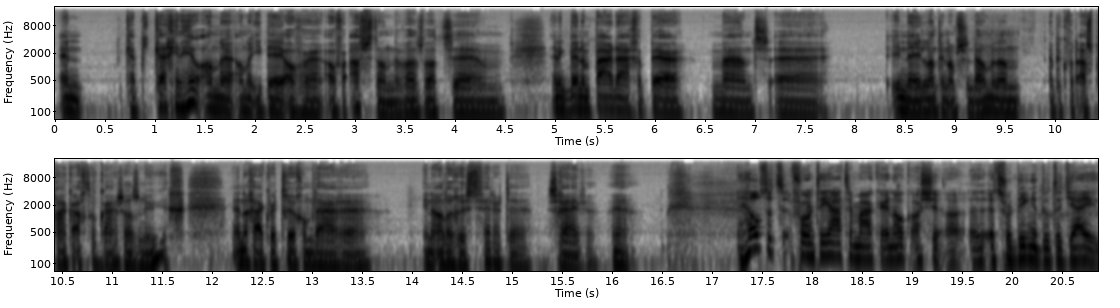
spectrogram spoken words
En ik heb, krijg je een heel ander, ander idee over, over afstanden. Wat, wat, ehm, en ik ben een paar dagen per maand eh, in Nederland, in Amsterdam. En dan heb ik wat afspraken achter elkaar, zoals nu. En dan ga ik weer terug om daar eh, in alle rust verder te schrijven. Ja. Helpt het voor een theatermaker en ook als je eh, het soort dingen doet dat jij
